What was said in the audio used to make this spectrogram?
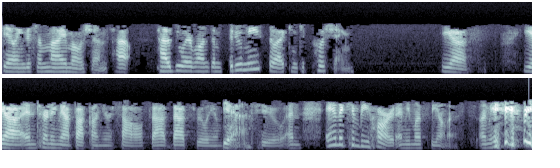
feeling. These are my emotions. How how do I run them through me so I can keep pushing? Yes. Yeah, and turning that back on yourself. That that's really important too. And and it can be hard. I mean, let's be honest. I mean, it can be,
